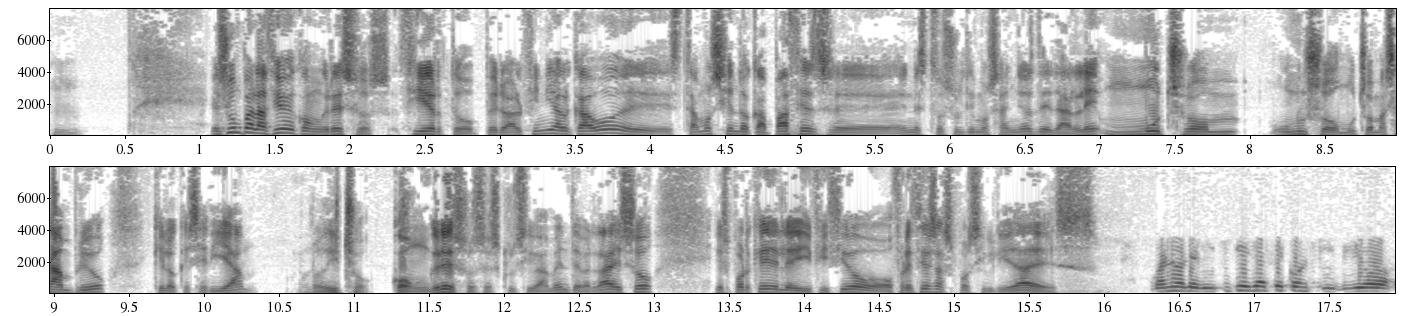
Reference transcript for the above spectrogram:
hmm. Es un palacio de congresos, cierto, pero al fin y al cabo eh, estamos siendo capaces eh, en estos últimos años de darle mucho un uso mucho más amplio que lo que sería lo dicho, congresos exclusivamente, ¿verdad? Eso es porque el edificio ofrece esas posibilidades. Bueno, el edificio ya se concibió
